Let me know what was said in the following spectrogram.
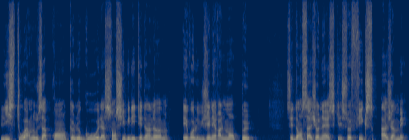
l'histoire nous apprend que le goût et la sensibilité d'un homme évoluent généralement peu. C'est dans sa jeunesse qu'il se fixe à jamais.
